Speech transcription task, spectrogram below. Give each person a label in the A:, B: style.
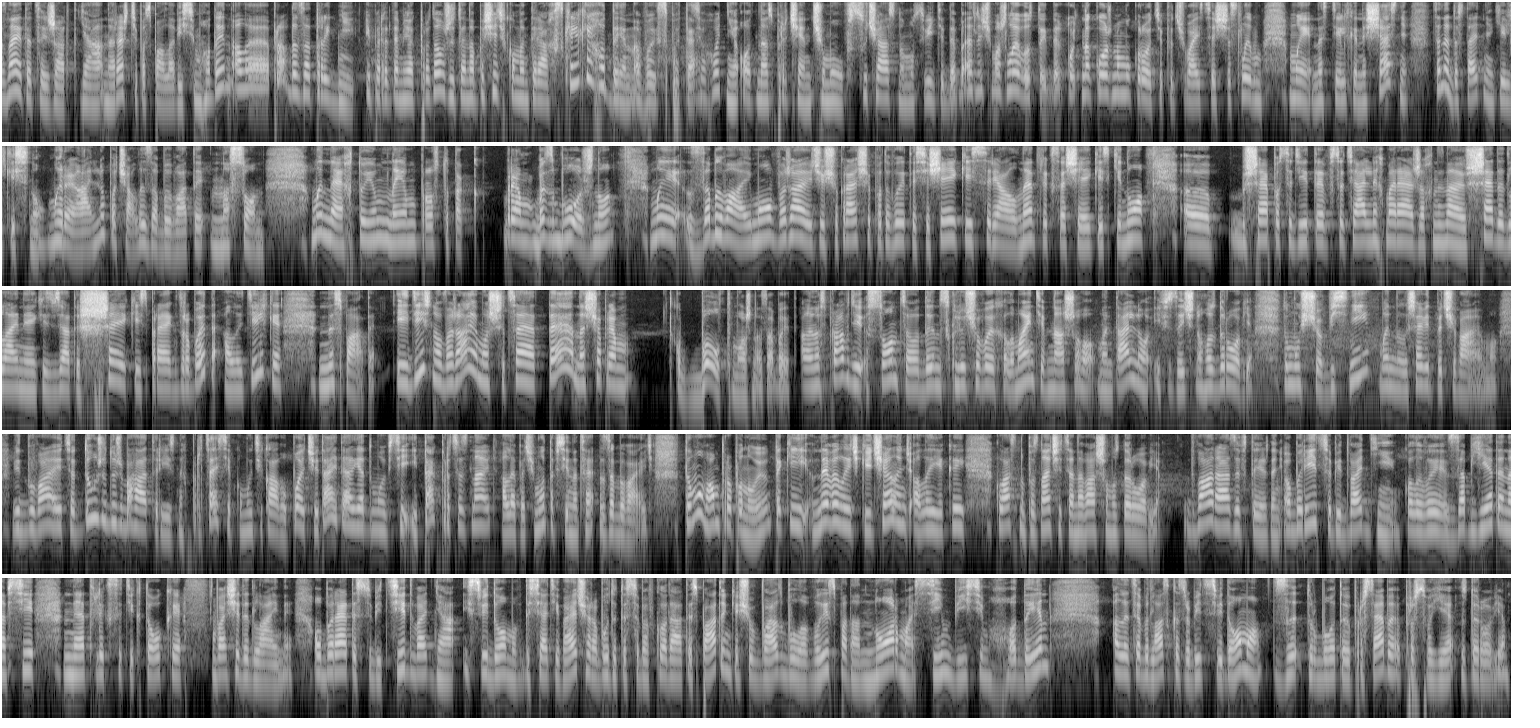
A: Знаєте цей жарт? Я нарешті поспала 8 годин, але правда за 3 дні. І перед тим як продовжити, напишіть в коментарях, скільки годин ви спите. Сьогодні одна з причин, чому в сучасному світі, де безліч можливостей, де хоч на кожному кроці почуваєшся щасливим, ми настільки нещасні. Це недостатня кількість сну. Ми реально почали забивати на сон. Ми нехтуємо ним просто так. Прям безбожно. Ми забиваємо, вважаючи, що краще подивитися ще якийсь серіал, Нетфлікса, ще якесь кіно, е, ще посидіти в соціальних мережах, не знаю, ще дедлайни якісь взяти, ще якийсь проект зробити, але тільки не спати. І дійсно вважаємо, що це те, на що прям. Таку болт можна забити. Але насправді сон це один з ключових елементів нашого ментального і фізичного здоров'я, тому що в сні ми не лише відпочиваємо. Відбуваються дуже дуже багато різних процесів. Кому цікаво, почитайте. Я думаю, всі і так про це знають, але чому-то всі на це забивають. Тому вам пропоную такий невеличкий челендж, але який класно позначиться на вашому здоров'ї. Два рази в тиждень оберіть собі два дні, коли ви заб'єте на всі Нетфлікси, Тіктоки, ваші дедлайни. Оберете собі ці два дня і свідомо в 10 вечора будете себе вкладати спатоньки, щоб у вас була виспана норма 7-8 годин. Але це, будь ласка, зробіть свідомо з турботою про себе, про своє здоров'я.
